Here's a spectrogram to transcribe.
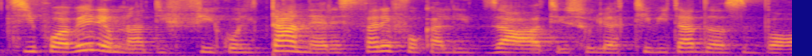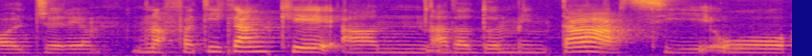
si può avere una difficoltà nel restare focalizzati sulle attività da svolgere, una fatica anche a, ad addormentarsi o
